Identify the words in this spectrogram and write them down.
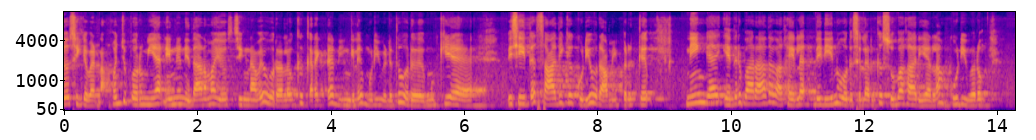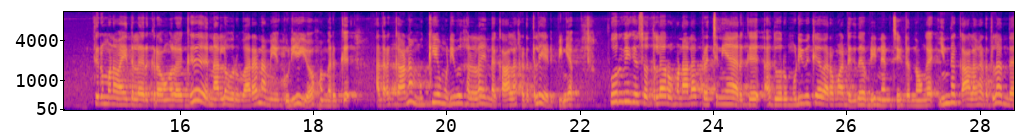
யோசிக்க வேண்டாம். கொஞ்சம் பொறுமையாக நின்று நிதானமாக யோசிச்சிங்கனாவே ஓரளவுக்கு கரெக்டாக நீங்களே முடிவெடுத்து ஒரு முக்கிய விஷயத்தை சாதிக்கக்கூடிய ஒரு அமைப்பு இருக்குது நீங்கள் எதிர்பாராத வகையில் திடீர்னு ஒரு சிலருக்கு சுபகாரியெல்லாம் கூடி வரும். திருமண வயதில் இருக்கிறவங்களுக்கு நல்ல ஒரு வரன் அமையக்கூடிய யோகம் இருக்குது அதற்கான முக்கிய முடிவுகள்லாம் இந்த காலகட்டத்தில் எடுப்பீங்க. பூர்வீக சொத்தில் ரொம்ப நாளாக பிரச்சனையாக இருக்குது அது ஒரு முடிவுக்கே வரமாட்டேங்குது அப்படின்னு நினச்சிக்கிட்டு இருந்தவங்க இந்த காலகட்டத்தில் அந்த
